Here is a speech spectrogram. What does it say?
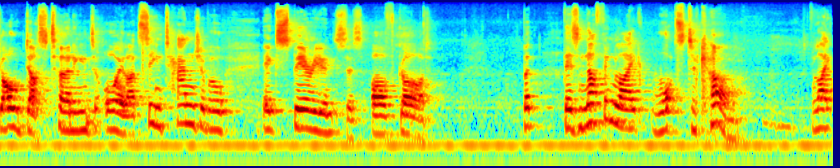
gold dust turning into oil. I've seen tangible experiences of God. There's nothing like what's to come. Like,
